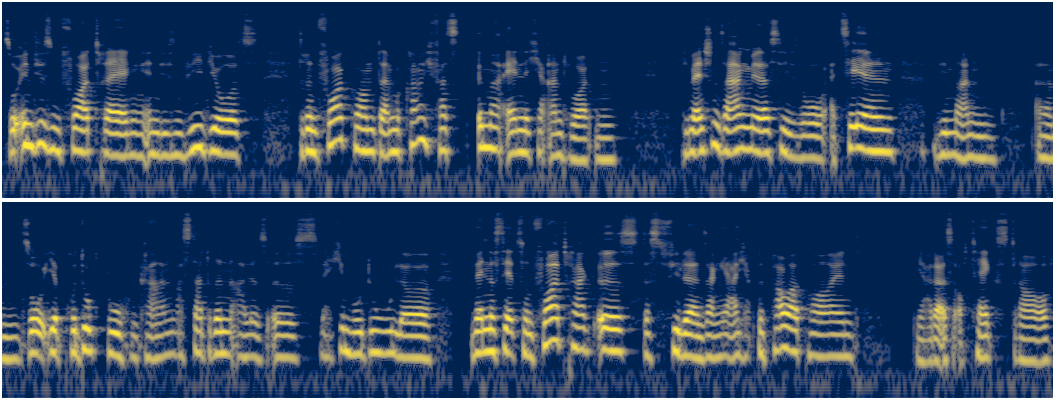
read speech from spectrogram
so in diesen Vorträgen, in diesen Videos drin vorkommt, dann bekomme ich fast immer ähnliche Antworten. Die Menschen sagen mir, dass sie so erzählen, wie man ähm, so ihr Produkt buchen kann, was da drin alles ist, welche Module. Wenn das jetzt so ein Vortrag ist, dass viele dann sagen, ja, ich habe eine PowerPoint, ja, da ist auch Text drauf.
